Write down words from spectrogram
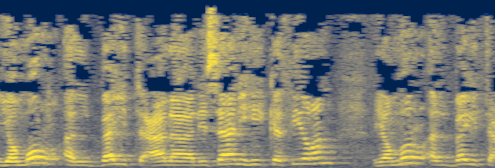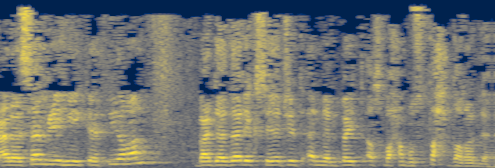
يمر البيت على لسانه كثيرا يمر البيت على سمعه كثيرا بعد ذلك سيجد أن البيت أصبح مستحضرا له.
